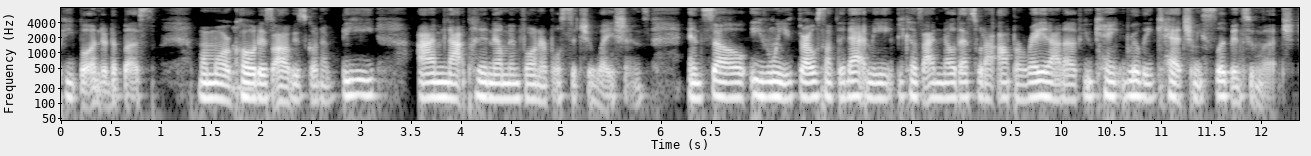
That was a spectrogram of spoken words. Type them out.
people under the bus. My moral Mhm. code is always going to be i'm not putting them in vulnerable situations. And so even when you throw something at me because i know that's what i operate out of you can't really catch me slipping too much.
